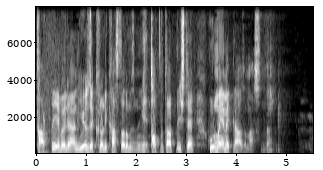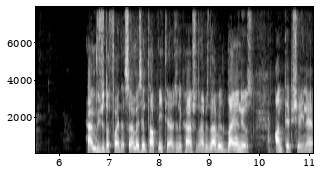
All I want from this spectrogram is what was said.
Tatlıya böyle yani yiyoruz ya kronik hastalığımız mı? Tatlı tatlı işte hurma yemek lazım aslında. Hem vücuda faydası hem de senin tatlı ihtiyacını karşılar. Biz ne yapıyoruz? Dayanıyoruz Antep şeyine,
